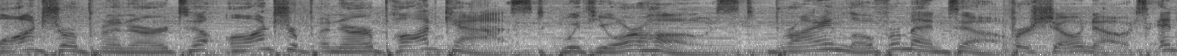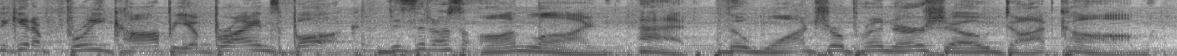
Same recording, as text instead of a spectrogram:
Entrepreneur to Entrepreneur podcast with your host, Brian Lofermento. For show notes and to get a free copy of Brian's book, visit us online at thewantrepreneurShow.com.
